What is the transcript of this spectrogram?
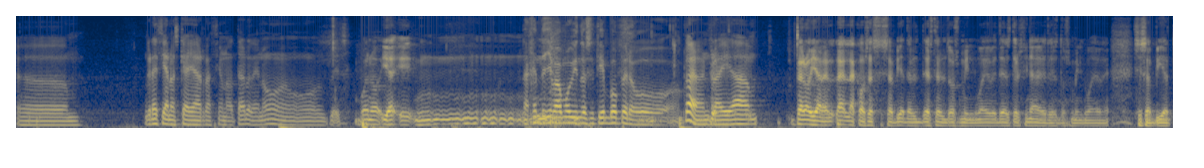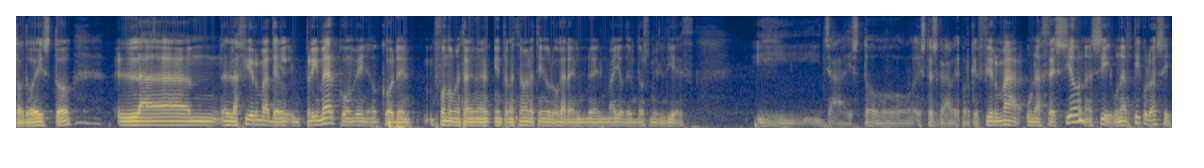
eh, Grecia no es que haya reaccionado tarde, ¿no? Bueno, y, mm, la gente lleva moviendo ese tiempo, pero... Claro, en realidad... Pero ya la, cosa se sabía desde el 2009, desde el final del 2009, se sabía todo esto. La, la, firma del primer convenio con el Fondo Monetario Internacional ha tenido lugar en, en, mayo del 2010. Y ya esto, esto es grave, porque firmar una cesión así, un artículo así,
